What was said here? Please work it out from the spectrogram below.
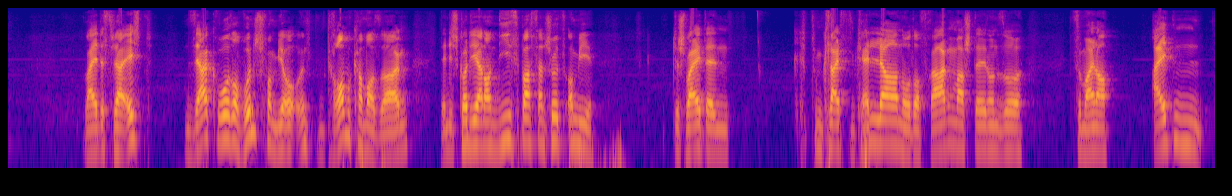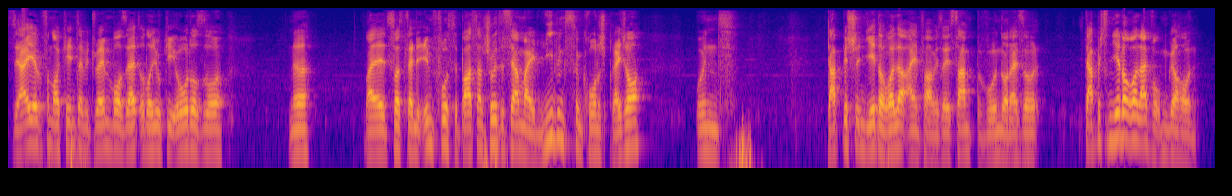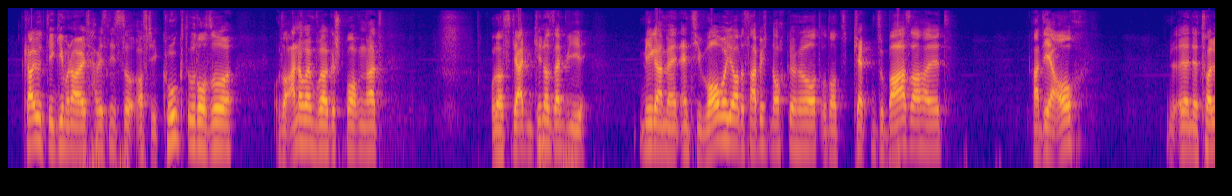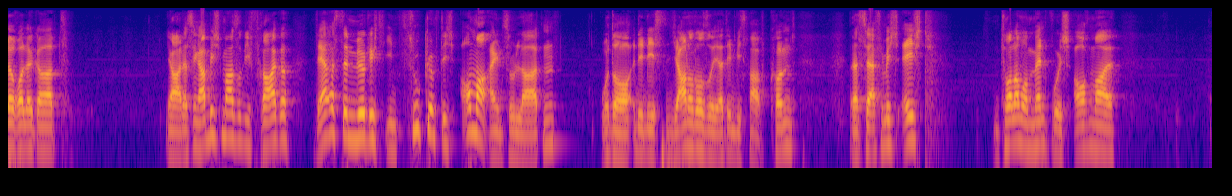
Weil das wäre echt ein sehr großer Wunsch von mir und ein Traum, kann man sagen. Denn ich konnte ja noch nie Sebastian Schulz irgendwie, geschweige denn zum kleinsten kennenlernen oder Fragen mal stellen und so. Zu meiner alten Serie von der Kindheit wie Dragon Ball Z oder Yu-Gi-Oh! oder so. Ne? Weil, so als kleine Info, Sebastian Schulz ist ja mein Lieblingssynchronsprecher. Und da bist du in jeder Rolle einfach, wie soll ich sagen, bewundert. Also, da bist du in jeder Rolle einfach umgehauen. Claudio Digimon habe ich jetzt nicht so oft geguckt oder so. Oder andere, wo er gesprochen hat. Oder die alten Kinder sein wie Mega Man Anti-Warrior, das habe ich noch gehört. Oder Captain Tsubasa halt. Hatte ja auch eine tolle Rolle gehabt. Ja, deswegen habe ich mal so die Frage, wäre es denn möglich, ihn zukünftig auch mal einzuladen? Oder in den nächsten Jahren oder so, ja, dem wie es mal kommt. Das wäre für mich echt ein toller Moment, wo ich auch mal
